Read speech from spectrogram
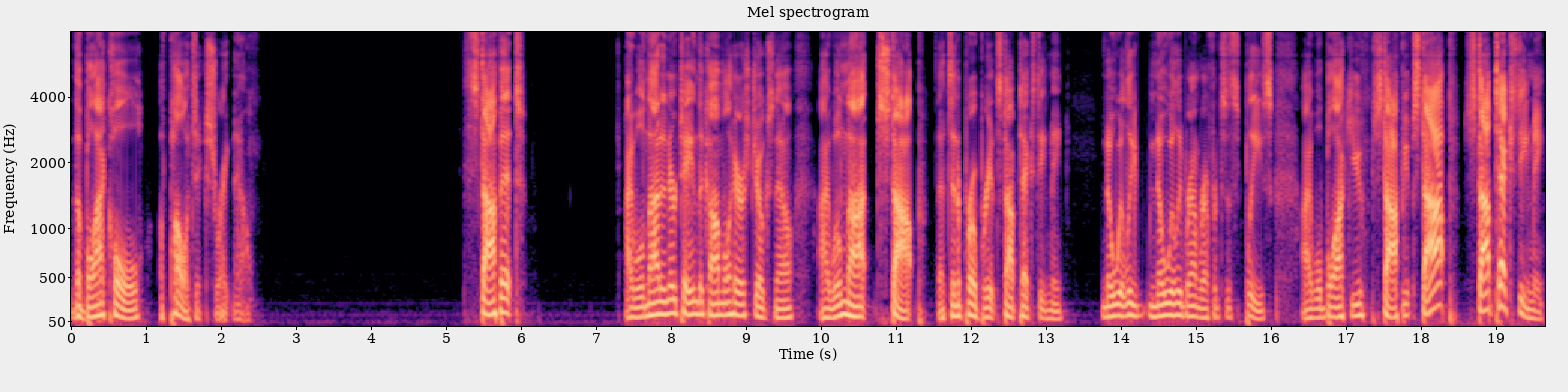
the black hole of politics right now. Stop it. I will not entertain the Kamala Harris jokes now. I will not stop. That's inappropriate. Stop texting me. No Willie, no Willie Brown references, please. I will block you. Stop you. Stop. Stop texting me.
